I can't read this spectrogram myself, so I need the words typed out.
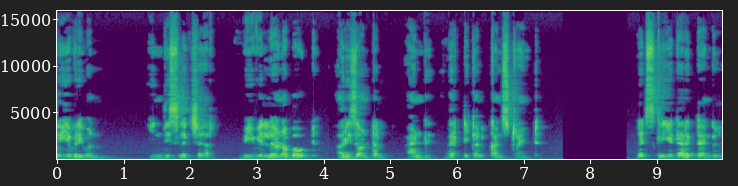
everyone. In this lecture, we will learn about horizontal and vertical constraint. Let's create a rectangle.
